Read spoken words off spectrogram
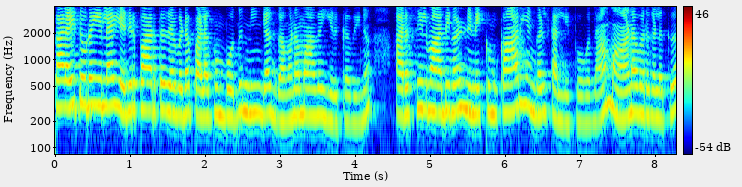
கலைத்துறையில் எதிர்பார்த்ததை விட பழகும்போது நீங்கள் கவனமாக இருக்க வேணும். அரசியல்வாதிகள் நினைக்கும் காரியங்கள் தள்ளி போகுதாம் மாணவர்களுக்கு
